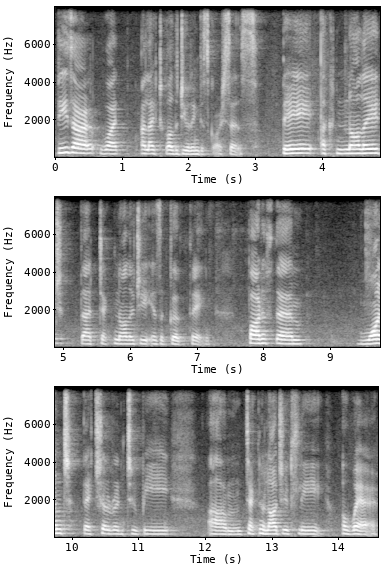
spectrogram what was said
these are what I like to call the dueling discourses. They acknowledge that technology is a good thing. Part of them want their children to be um, technologically aware.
